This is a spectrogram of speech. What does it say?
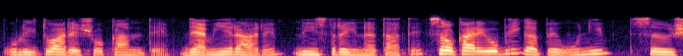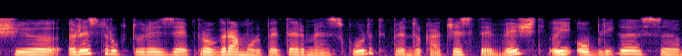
uluitoare, șocante, de admirare din străinătate sau care obligă pe unii să își uh, restructureze programul pe termen scurt, pentru că aceste vești îi obligă să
